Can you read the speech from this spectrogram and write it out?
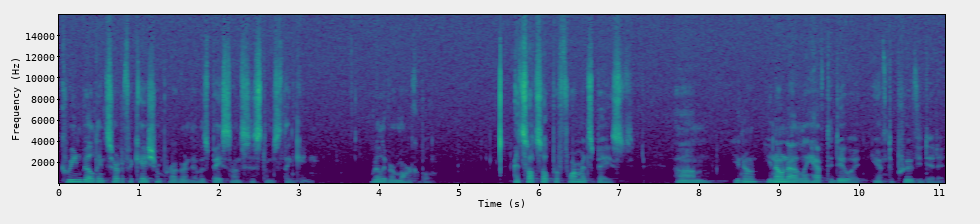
green building certification program that was based on systems thinking. Really remarkable. It's also performance based. Um, you don't you don't only have to do it, you have to prove you did it,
